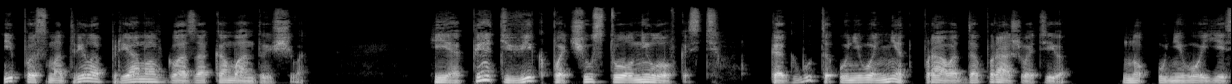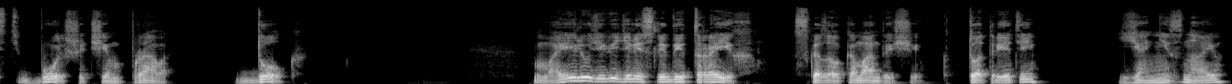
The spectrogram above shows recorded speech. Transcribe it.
и посмотрела прямо в глаза командующего. И опять Вик почувствовал неловкость. Как будто у него нет права допрашивать ее, но у него есть больше, чем право. Долг. «Мои люди видели следы троих», – сказал командующий. «Кто третий?» «Я не знаю».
